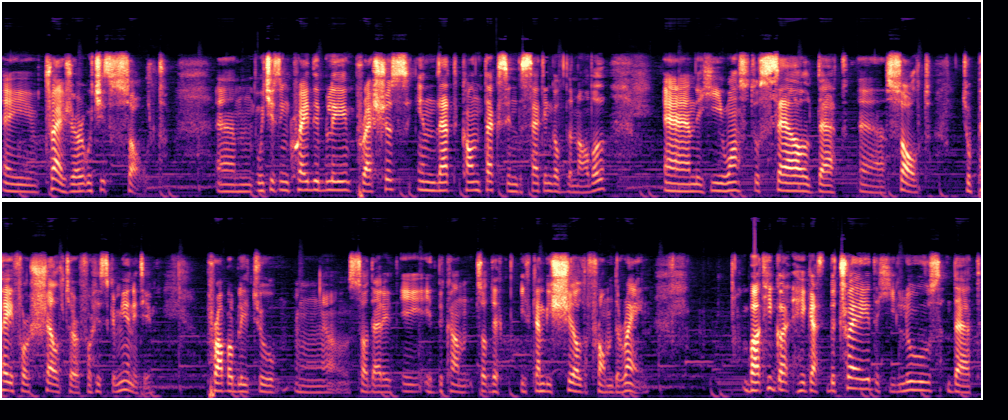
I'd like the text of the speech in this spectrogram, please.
a treasure which is salt. Um, which is incredibly precious in that context, in the setting of the novel, and he wants to sell that uh, salt to pay for shelter for his community, probably to um, so that it it becomes so that it can be shielded from the rain. But he got he gets betrayed. He loses that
